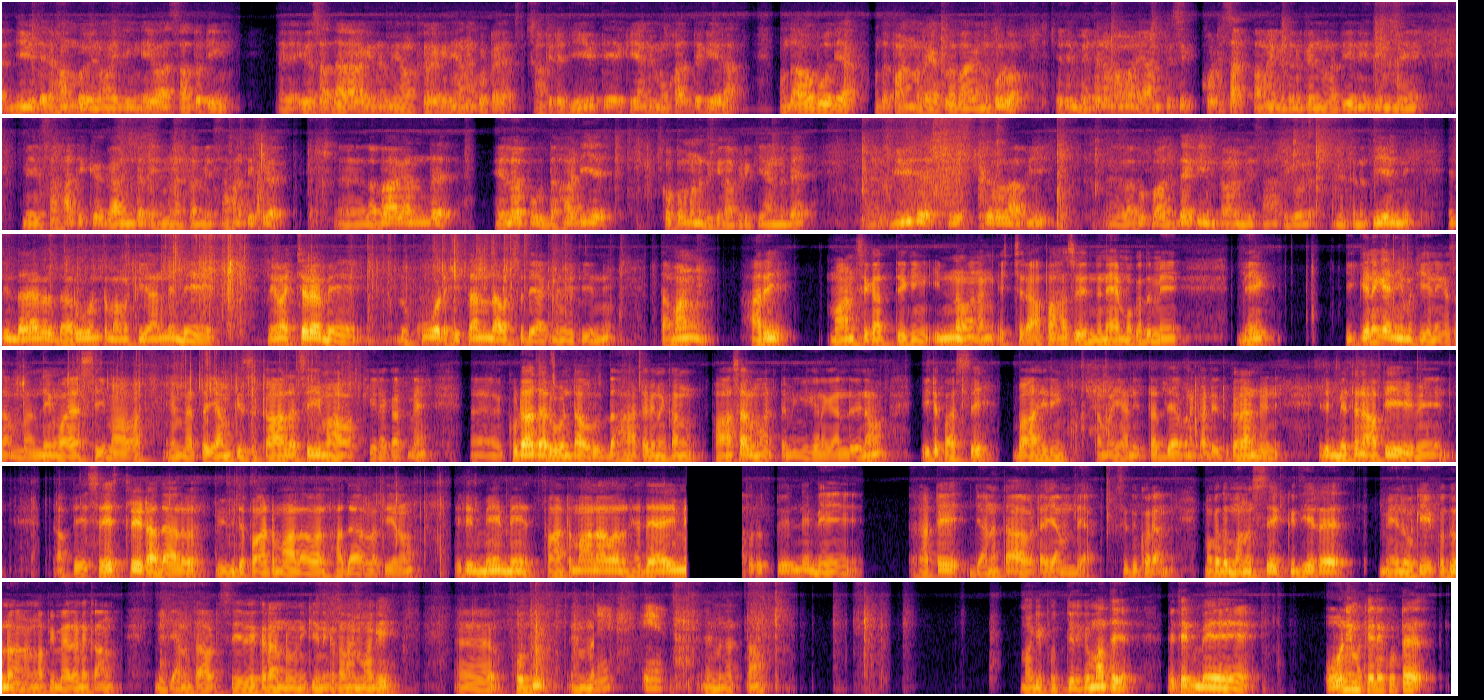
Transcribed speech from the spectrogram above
ජීවිතේට හම්බ වෙනවා. ඉතින් ඒවා සතුටින් ඉවසා දරාගෙන මේවා කරගෙන යනකොට අපිට ජීවිතය කියන්නේ මොකක්ද කියලා හොඳ අවබෝධයක් හොඳ පන්නරයක් ලබා ගන්න පුළුවන්. ඉතින් මෙතන මම යම්කිසි කොටසක් තමයි මෙතන පෙන්වලා තියෙන්නේ. ඉතින් මේ මේ සහතික ගන්න එහෙම නැත්නම් මේ සහතික ලබා ගන්න හෙළපු දහඩිය කොපමණද කියලා අපිට කියන්න බෑ. විවිධ ක්ෂේත්‍රවල අපි ලැබපු අත්දැකීම් තමයි මේ සහතිකවල මෙතන තියෙන්නේ. ඉතින් දයාකර දරුවන්ට මම කියන්නේ මේ මේවා ඇච්චර මේ ලොකුවට හිතන්න අවශ්‍ය දෙයක් නෙවෙයි තියෙන්නේ. Taman හරි මානසිකත්වයකින් ඉන්නවා නම් එච්චර අපහසු වෙන්නේ නැහැ. මොකද මේ මේ ඉගෙන ගැනීම කියන එක සම්බන්ධයෙන් වයස් සීමාවක් එහෙම නැත්නම් යම් කිසි කාල සීමාවක් කියන එකක් නැහැ. කුඩා දරුවන්ට අවුරුදු 18 වෙනකන් පාසල් මට්ටමින් ඉගෙන ගන්න වෙනවා. ඊට පස්සේ බාහිරින් තමයි අනිත් අධ්‍යාපන කටයුතු කරන්න වෙන්නේ. ඉතින් මෙතන අපි මේ අපේ ශේත්‍රයට අදාළව විවිධ පාඨමාලාවල් හදාarලා තියෙනවා. ඉතින් මේ මේ පාඨමාලාවල් හැදෑරීමේ අපරුත් වෙන්නේ මේ රටේ ජනතාවට යම් දෙයක් සිදු කරන්න. මොකද මිනිස්සෙක් විදිහට මේ ලෝකේ ඉපදුනා නම් අපි මැරෙනකන් මේ ජනතාවට සේවය කරන්න ඕනි කියන එක තමයි මගේ පොදු එහෙම නැත්නම් මගේ පුද්ගලික මතය. ඉතින් මේ ඕනිම කෙනෙකුට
